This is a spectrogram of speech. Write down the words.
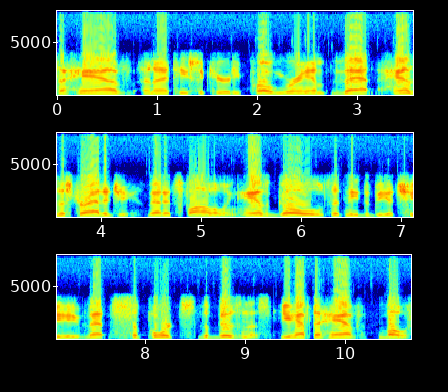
to have an IT security program that has a strategy that it's following, has goals that need to be achieved, that supports the business. You have to have both,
